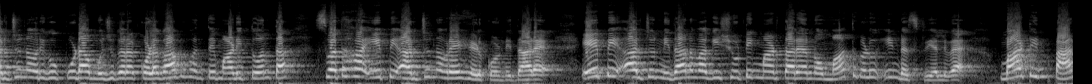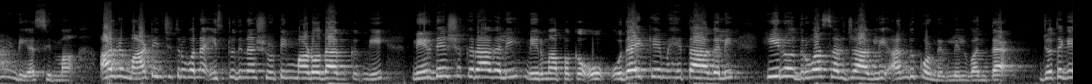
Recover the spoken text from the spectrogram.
ಅರ್ಜುನ್ ಅವರಿಗೂ ಕೂಡ ಮುಜುಗರಕ್ಕೊಳಗಾಗುವಂತೆ ಮಾಡಿತ್ತು ಅಂತ ಸ್ವತಃ ಎ ಪಿ ಅರ್ಜುನ್ ಅವರೇ ಹೇಳ್ಕೊಂಡಿದ್ದಾರೆ. ಪಿ ಅರ್ಜುನ್ ನಿಧಾನವಾಗಿ ಶೂಟಿಂಗ್ ಮಾಡ್ತಾರೆ ಅನ್ನೋ ಮಾತುಗಳು ಇಂಡಸ್ಟ್ರಿಯಲ್ಲಿವೆ. Martin pan India cinema. ಆದ್ರೆ ಮಾರ್ಟಿನ್ ಚಿತ್ರವನ್ನ ಇಷ್ಟು ದಿನ ಶೂಟಿಂಗ್ ಮಾಡೋದಾಗಿ ನಿರ್ದೇಶಕರಾಗಲಿ, ನಿರ್ಮಾಪಕ ಉದಯ್ ಕೆ ಮೆಹ್ತಾ ಆಗಲಿ, ಹೀರೋ ಧ್ರುವ ಸರ್ಜಾ ಆಗಲಿ ಅಂದುಕೊಂಡಿರಲಿಲ್ವಂತೆ. ಜೊತೆಗೆ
